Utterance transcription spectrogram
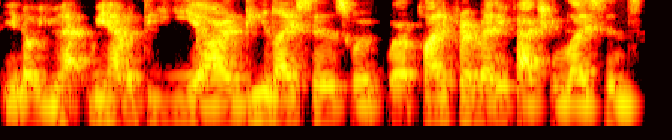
you know you have we have a DEA R&D license we're, we're applying for a manufacturing license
